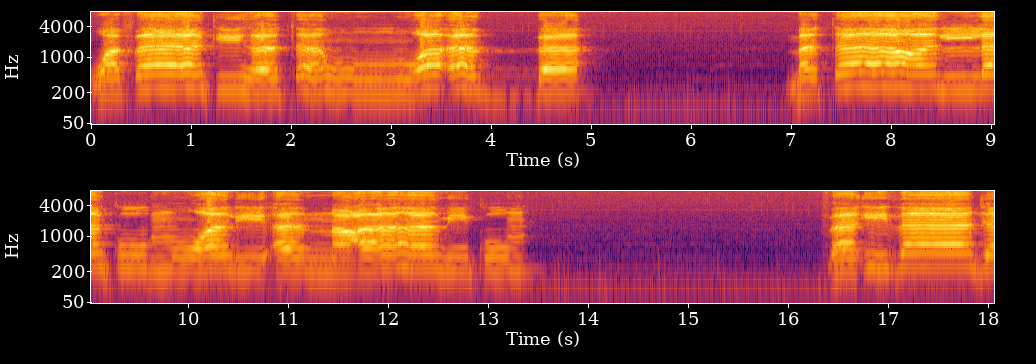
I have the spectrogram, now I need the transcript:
وفاكهة وأبا متاعا لكم ولأنعامكم. فإذا جاءت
